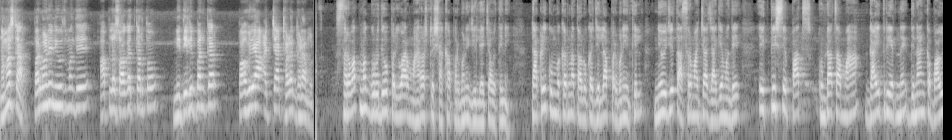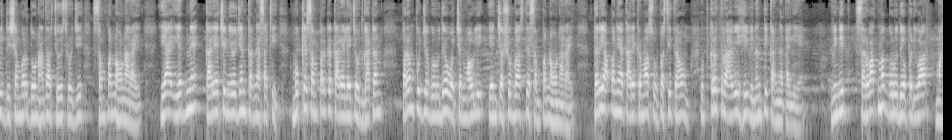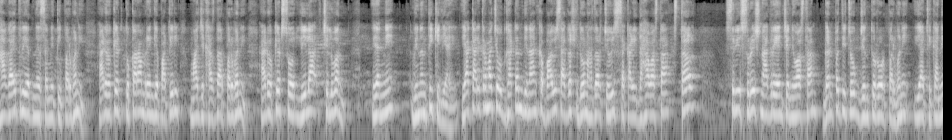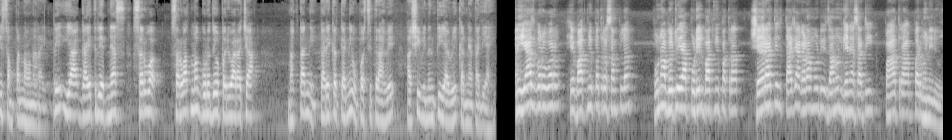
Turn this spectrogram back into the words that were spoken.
नमस्कार. परभणी न्यूजमध्ये आपलं स्वागत करतो. मी दिलीप बनकर. पाहूया आजच्या ठळक घडामोडी. सर्वात्मक गुरुदेव परिवार महाराष्ट्र शाखा परभणी जिल्ह्याच्या वतीने टाकळी कुंभकर्ण तालुका जिल्हा परभणी येथील नियोजित आश्रमाच्या जागेमध्ये एकतीस ते पाच कुंडाचा महा गायत्री यज्ञ दिनांक बावीस डिसेंबर दोन हजार चोवीस रोजी संपन्न होणार आहे. या यज्ञ कार्याचे नियोजन करण्यासाठी मुख्य संपर्क कार्यालयाचे उद्घाटन परमपूज्य गुरुदेव वचन माऊली यांच्या शुभ हस्ते संपन्न होणार आहे. तरी आपण या कार्यक्रमास उपस्थित राहून उपकृत राहावे ही विनंती करण्यात आली आहे. विनीत सर्वात्मक गुरुदेव परिवार महागायत्री यज्ञ समिती परभणी ॲडव्होकेट तुकाराम रेंगे पाटील माजी खासदार परभणी ॲडव्होकेट सो लीला चिलवंत यांनी विनंती केली आहे. या कार्यक्रमाचे उद्घाटन दिनांक बावीस ऑगस्ट दोन हजार चोवीस सकाळी दहा वाजता स्थळ श्री सुरेश नागरे यांचे निवासस्थान गणपती चौक जिंतूर रोड परभणी या ठिकाणी संपन्न होणार आहे. या गायत्री यज्ञास सर्व सर्वात्मक गुरुदेव परिवाराच्या भक्तांनी कार्यकर्त्यांनी उपस्थित राहावे अशी विनंती यावेळी करण्यात आली आहे. आणि याचबरोबर हे बातमीपत्र संपलं. पुन्हा भेटूया पुढील बातमीपत्रात. शहरातील ताज्या घडामोडी जाणून घेण्यासाठी पाहत राहा परभणी न्यूज.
